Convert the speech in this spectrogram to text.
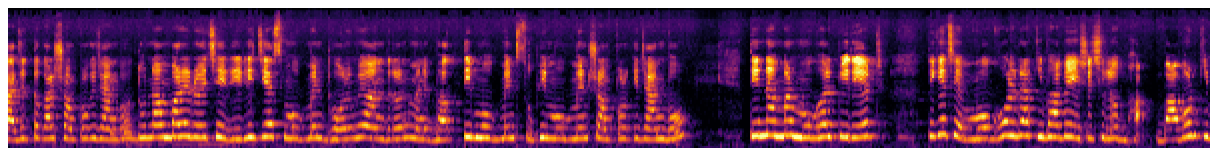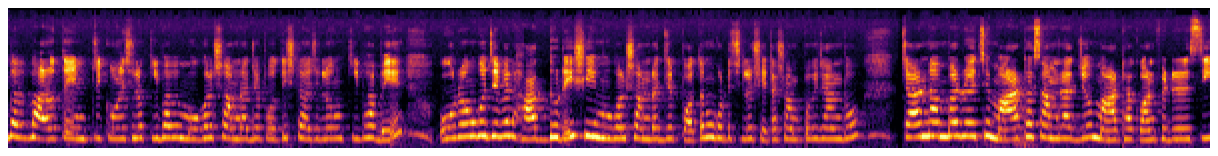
রাজত্বকাল সম্পর্কে জানব। দু নম্বরে রয়েছে রিলিজিয়াস মুভমেন্ট ধর্মীয় আন্দোলন মানে ভক্তি মুভমেন্ট সুফি মুভমেন্ট সম্পর্কে জানব। তিন নম্বর মুঘল পিরিয়ড ঠিক আছে মোঘলরা কীভাবে এসেছিল? বাবর কীভাবে ভারতে এন্ট্রি করেছিল? কীভাবে মুঘল সাম্রাজ্য প্রতিষ্ঠা হয়েছিল? এবং কীভাবে ঔরঙ্গজেবের হাত ধরেই সেই মুঘল সাম্রাজ্যের পতন ঘটেছিল সেটা সম্পর্কে জানব। চার নাম্বার রয়েছে মারাঠা সাম্রাজ্য, Maratha confederacy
